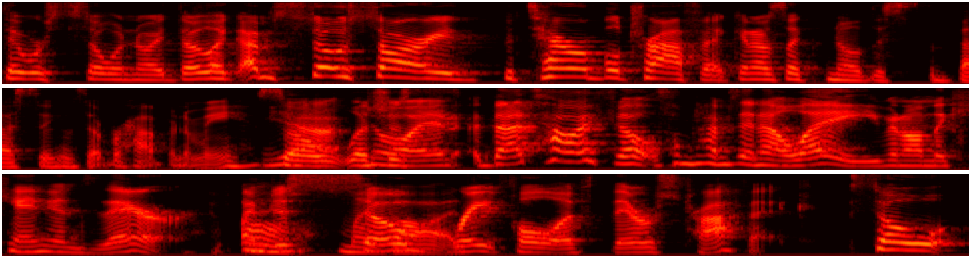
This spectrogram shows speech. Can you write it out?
They were so annoyed. They're like, "I'm so sorry, terrible traffic," and I was like, "No, this is the best thing that's ever happened to me." So Yeah, let's no, just. that's how I felt sometimes in LA, even on the canyons there. I'm Oh, just so God. grateful if there's traffic. so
